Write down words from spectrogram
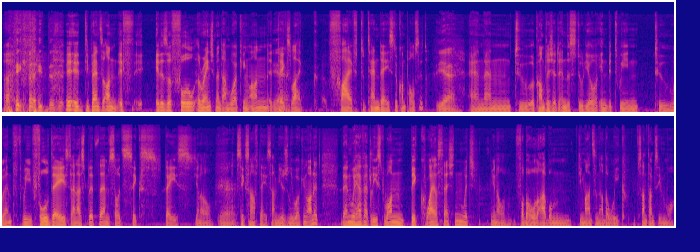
Uh, like, like, it? it, it depends on if it is a full arrangement I'm working on. It Yeah. takes like five to ten days to compose it, Yeah. and then to accomplish it in the studio in between two and three full days, and I split them so it's six days. You know, Yeah. six half days. I'm usually working on it. Then we have at least one big choir session, which you know for the whole album demands another week, sometimes even more.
